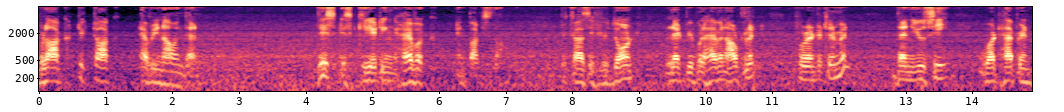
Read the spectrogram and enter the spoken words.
block TikTok every now and then. This is creating havoc in Pakistan because if you don't let people have an outlet for entertainment, then you see what happened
